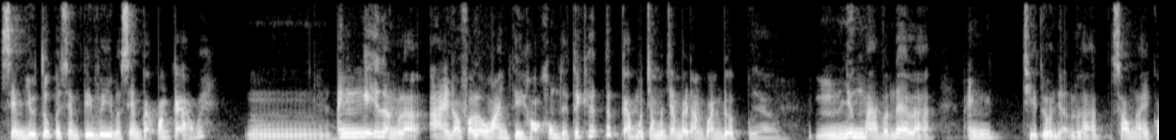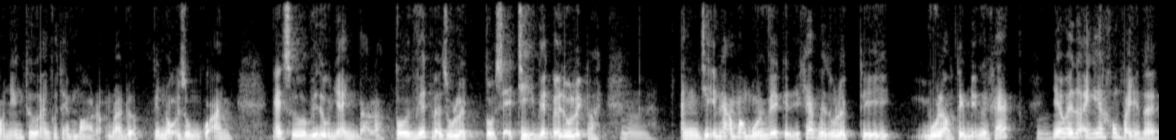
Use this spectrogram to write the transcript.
xem youtube hay xem tv và xem cả quảng cáo ấy. Ừm, anh nghĩ rằng là ai đó follow anh thì họ không thể thích hết tất cả 100% bài đăng của anh được. Yeah. nhưng mà vấn đề là anh chỉ thừa nhận là sau này có những thứ anh có thể mở rộng ra được cái nội dung của anh. Ngày xưa ví dụ như anh bảo là tôi viết về du lịch tôi sẽ chỉ viết về du lịch thôi. Ừ. anh chị nào mà muốn viết cái gì khác về du lịch thì vui lòng tìm những người khác. Nhưng bây giờ anh nghĩ không phải như thế.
